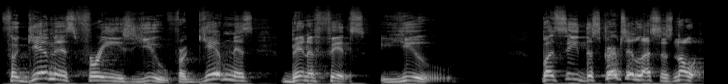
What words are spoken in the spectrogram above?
Forgiveness frees you. Forgiveness benefits you. But see, the scripture lets us know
